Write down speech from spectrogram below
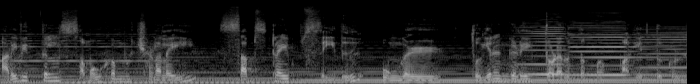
அறிவித்தல் சமூகம் சேனலை சப்ஸ்கிரைப் செய்து உங்கள் துயரங்களை தொடர்ந்தும் பகிர்ந்து கொள்ளுங்கள்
